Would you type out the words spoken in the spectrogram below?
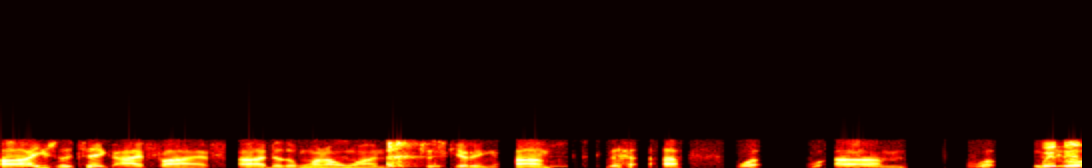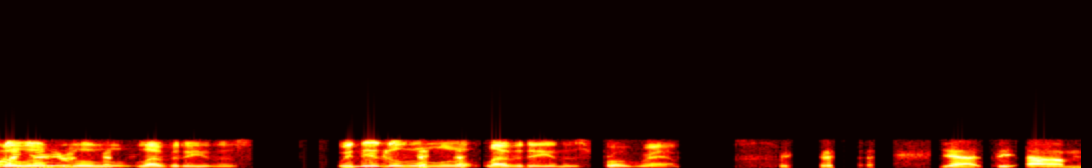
Uh, I usually take I five uh, to the one hundred and one. Just kidding. Um, uh, what? Um, what? We need a little, little levity in this. We need a little levity in this program. yeah. The um,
